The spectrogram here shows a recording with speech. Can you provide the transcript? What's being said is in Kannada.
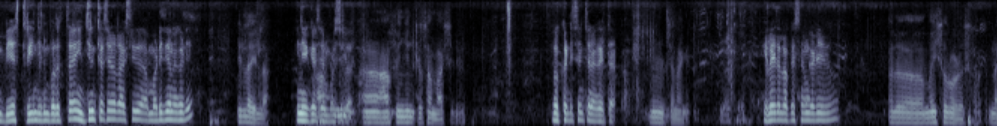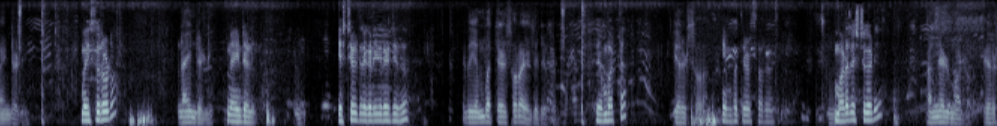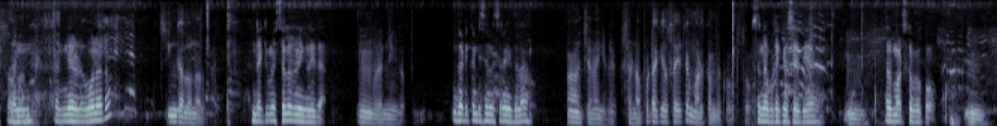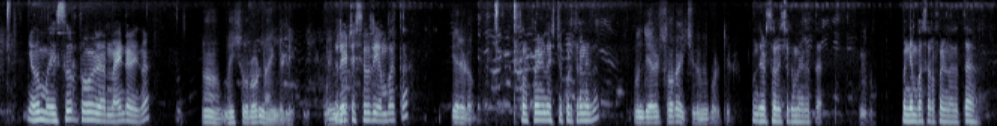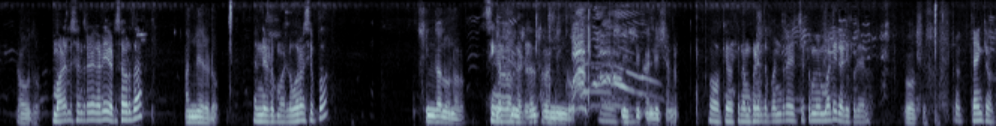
B S three engine ಬರುತ್ತೆ. ಇಂಜಿನ್ ಕೆಲಸ ಏನಾದ್ರು ಹಾಕ್ಸಿ ಮಾಡಿದೇನ ಗಾಡಿ ಇಲ್ಲ ಇಲ್ಲ. ಇಂಜಿನ್ ಕೆಲಸ ಏನು ಮಾಡಿಸಿಲ್ಲ? ಹಾಫ್ ಇಂಜಿನ್ ಕೆಲಸ ಮಾಡಿಸಿದ್ದೀವಿ ಇವಾಗ ಕಂಡೀಷನ್ ಚೆನ್ನಾಗೈತೆ? ಹ್ಞೂ ಚೆನ್ನಾಗಿದೆ ಎಲ್ಲೈತೆ ಲೊಕೇಶನ್ ಗಾಡಿ ಇದು? ಅದು ಮೈಸೂರು ರೋಡ್ ಸರ್ ನೈನ್ ಡಳ್ಳಿ ಮೈಸೂರು ರೋಡು? ನೈನ್ ಡಳ್ಳಿ ನೈನ್ ಡಳ್ಳಿ ಹ್ಞೂ ಎಷ್ಟು ಹೇಳ್ತೀರಾ ಗಾಡಿಗೆ ರೇಟ್ ಇದು? ಇದು ಎಂಬತ್ತೆರಡು ಸಾವಿರ ಹೇಳ್ತಿದ್ದೀವಿ ಸರ್. ಎಂಬತ್ತ? ಎರಡು ಸಾವಿರ. ಎಂಬತ್ತೆರಡು ಸಾವಿರ ಹೇಳ್ತೀವಿ ಮಾಡಲ್ ಎಷ್ಟು ಗಾಡಿ? ಹನ್ನೆರಡು ಮಾಡು ಎರಡು ಸಾವಿರ ಹನ್ ಹನ್ನೆರಡು. ಹನ್ನೆರಡು. ಓನರು ಸಿಂಗಲ್ ಓನರ್ ಡಾಕ್ಯುಮೆಂಟ್ಸ್ ಎಲ್ಲ ರನ್ನಿಂಗ್ ಇದೆ? ಹ್ಮ್ ರನ್ನಿಂಗ್ ಗಾಡಿ ಕಂಡೀಷನ್ ಎಲ್ಲ ಚೆನ್ನಾಗಿದೆಯಲ್ಲ? ಹಾ ಚೆನ್ನಾಗಿದೆ. ಸಣ್ಣ ಪುಟ್ಟ ಕೆಲಸ ಐತೆ ಮಾಡ್ಕೊಬೇಕು ಹೊರ್ತು. ಸಣ್ಣ ಪುಟ್ಟ ಕೆಲಸ ಇದೆಯಾ? ಹ್ಮ್. ಅದು ಮಾಡಿಸ್ಕೋಬೇಕು. ಹ್ಮ್. ಇದು ಮೈಸೂರು ರೋಡ್ ನೈನ್ ಹಳ್ಳಿನ ಹಾ ಮೈಸೂರು ರೋಡ್ ನಾಯಿಂಡಳ್ಳಿ ರೇಟ್ ಎಷ್ಟು ಹೇಳಿದ್ರಿ? ಎಂಬತ್ತ? ಎರಡು. ಒಂದು ಫೈನಲ್ ಎಷ್ಟು ಕೊಡ್ತೀರಾ ಇದು? ಒಂದ್ ಎರಡು ಸಾವಿರ ಹೆಚ್ಚು ಕಮ್ಮಿ ಕೊಡ್ತೀವಿ. ಒಂದು ಎರಡು ಸಾವಿರ ಹೆಚ್ಚು ಕಮ್ಮಿ ಆಗುತ್ತೆ. ಒಂದು ಎಂಬತ್ತು ಸಾವಿರ ಫೈನಲ್ ಆಗುತ್ತೆ? ಹೌದು. ಮಾಡಲ್ ಎಷ್ಟು ಅಂದ್ರೆ ಗಾಡಿ? ಎರಡು ಸಾವಿರದ? ಹನ್ನೆರಡು. ಹನ್ನೆರಡು model ownership single owner single owner ಗಾಡಿ running C C condition okay okay ನಮ್ಮ ಕಡೆಯಿಂದ ಬಂದ್ರೆ ಹೆಚ್ಚು ಕಮ್ಮಿ ಮಾಡಿ ಗಾಡಿ ಕೊಡಿ ಓಕೆ ಸರ್ ಥ್ಯಾಂಕ್ ಯು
